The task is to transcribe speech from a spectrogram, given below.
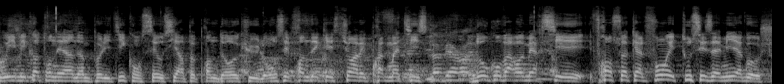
Oui, mais quand on est un homme politique, on sait aussi un peu prendre de recul. On sait prendre des questions avec pragmatisme. Donc on va remercier François Calfon et tous ses amis à gauche.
